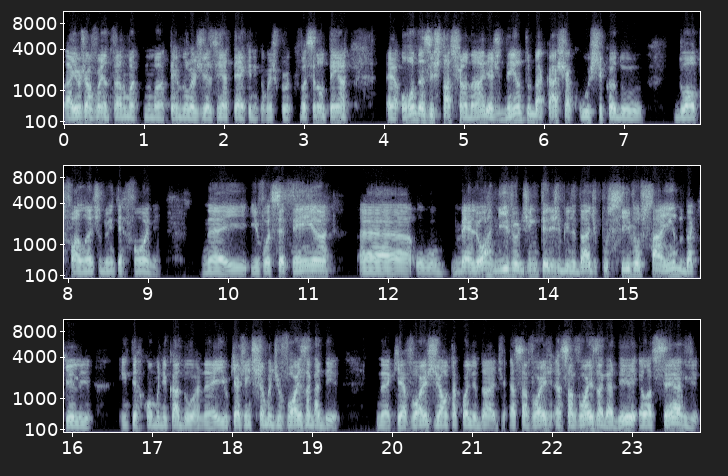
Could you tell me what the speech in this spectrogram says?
Aí eu já vou entrar numa, numa terminologiazinha técnica, mas para que você não tenha é, ondas estacionárias dentro da caixa acústica do, do alto-falante do interfone, né, e, e você tenha é, o melhor nível de inteligibilidade possível saindo daquele intercomunicador, né, e o que a gente chama de voz HD, né, que é voz de alta qualidade. Essa voz, essa voz HD, ela serve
